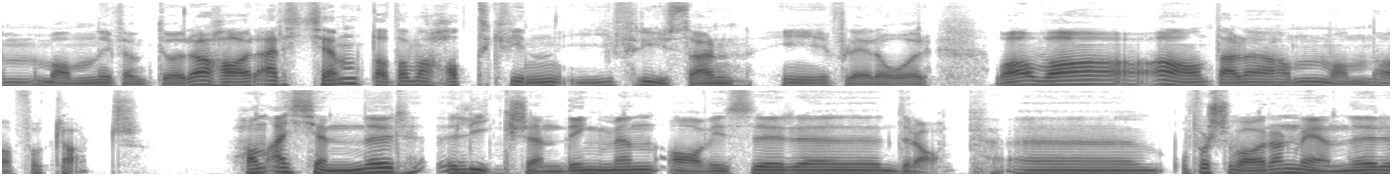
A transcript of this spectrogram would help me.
mannen i 50-åra har erkjent at han har hatt kvinnen i fryseren i flere år. Hva, hva annet er det han mannen har forklart? Han erkjenner likskjending, men avviser uh, drap. og Forsvareren mener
